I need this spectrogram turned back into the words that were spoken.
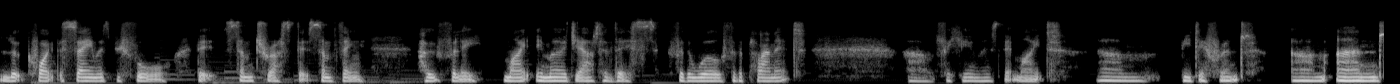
look quite the same as before. That some trust that something hopefully might emerge out of this for the world, for the planet, um, for humans that might um, be different. Um, and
